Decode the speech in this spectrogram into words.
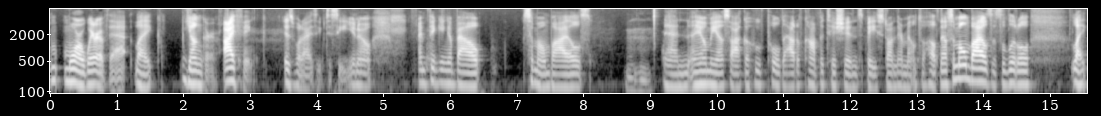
m- more aware of that. Like younger, I think, is what I seem to see. You know, I'm thinking about Simone Biles mm-hmm. and Naomi Osaka who've pulled out of competitions based on their mental health. Now Simone Biles is a little like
